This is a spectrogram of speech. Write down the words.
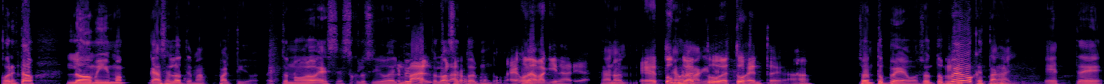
conectados. Lo mismo que hacen los demás partidos. Esto no es exclusivo del PIB, esto lo hace todo el mundo. Es una maquinaria. O sea, no- Es tu, es es tu, es tu gente. Ajá. son tus bebos, son tus bebos que están allí. Este,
